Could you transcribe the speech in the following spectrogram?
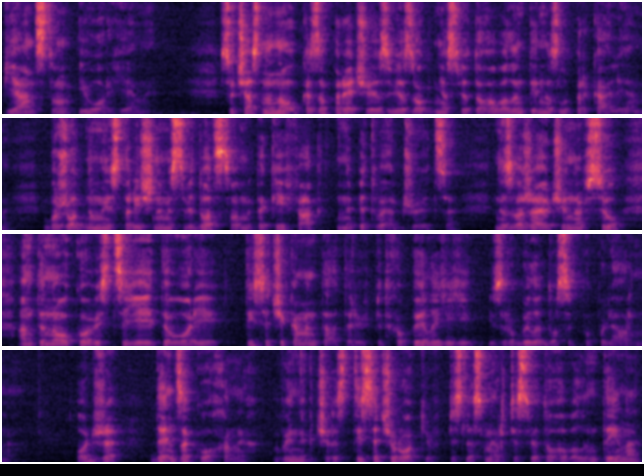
п'янством і оргіями. Сучасна наука заперечує зв'язок Дня Святого Валентина з Луперкаліями, бо жодними історичними свідоцтвами такий факт не підтверджується. Незважаючи на всю антинауковість цієї теорії, тисячі коментаторів підхопили її і зробили досить популярною. Отже, День закоханих виник через тисячу років після смерті святого Валентина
